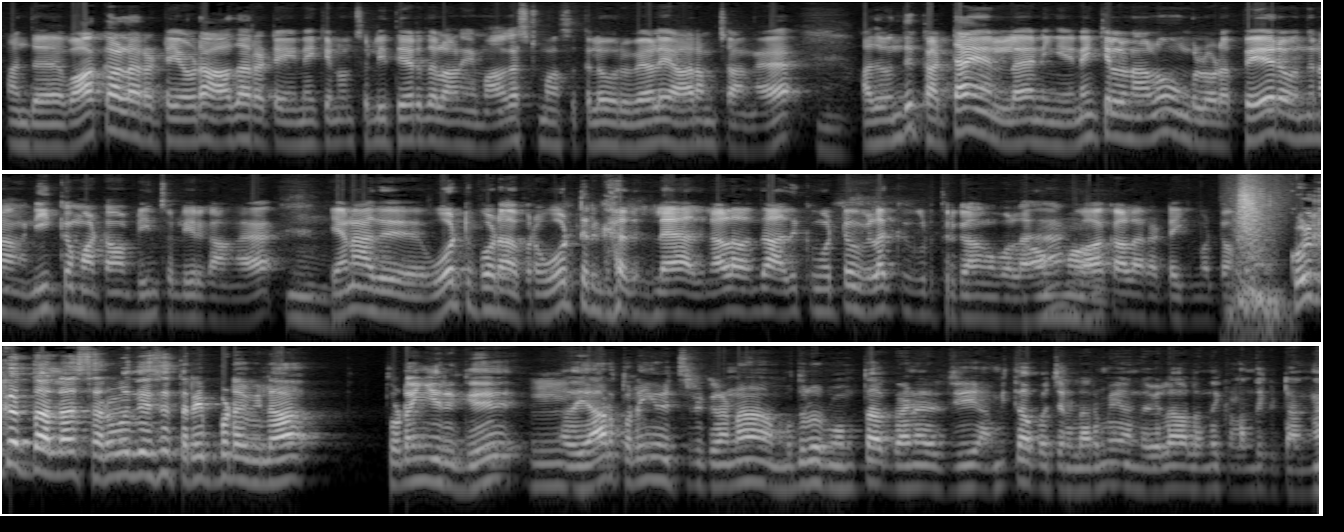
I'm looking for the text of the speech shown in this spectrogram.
அந்த வாக்காளர் அட்டையோட ஆதார் அட்டை இணைக்கணும்னு சொல்லி தேர்தல் ஆணையம் ஆகஸ்ட் மாசத்துல ஒரு வேலையை ஆரம்பிச்சாங்க. ம். அது வந்து கட்டாயம் இல்லை. நீங்க இணைக்கலனாலும் உங்களோட பேரை வந்து நாங்க நீக்க மாட்டோம் அப்படின்னு சொல்லியிருக்காங்க. ஏன்னா அது ஓட்டு போட அப்புறம் ஓட்டு இருக்காது இல்ல அதனால வந்து அதுக்கு மட்டும் விலக்கு கொடுத்துருக்காங்க போல. வாக்காளர் அட்டைக்கு மட்டும். கொல்கத்தால சர்வதேச திரைப்பட விழா தொடங்கி இருக்கு ம், அதை யார் தொடங்கி வச்சிருக்காங்கன்னா முதல்வர் மம்தா பானர்ஜி அமிதாப் பச்சன் எல்லாருமே அந்த விழாவில் வந்து கலந்துக்கிட்டாங்க.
